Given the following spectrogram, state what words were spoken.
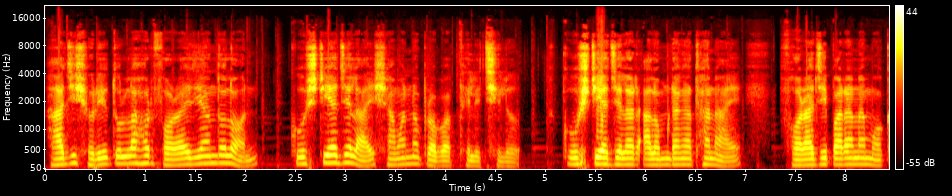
হাজি শরীয়তুল্লাহর ফরায়েজি আন্দোলন কুষ্টিয়া জেলায় সামান্য প্রভাব ফেলেছিল। কুষ্টিয়া জেলার আলমডাঙ্গা থানায় ফরাজিপাড়া নামক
